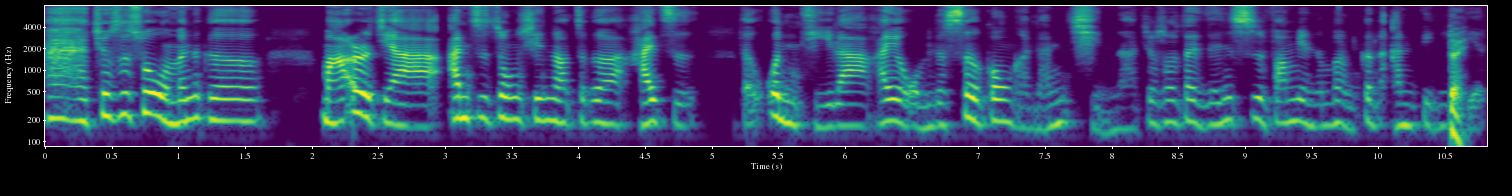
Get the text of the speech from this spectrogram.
哎，就是说我们那个马二甲安置中心呢、这个孩子的问题啦，还有我们的社工很难请啊，就说在人事方面能不能更安定一点？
